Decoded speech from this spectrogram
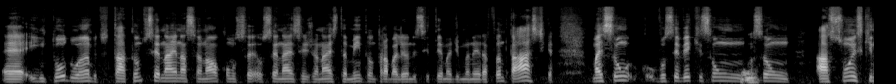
é, em todo o âmbito, tá? tanto o Senai nacional como os Senais regionais também estão trabalhando esse tema de maneira fantástica, mas são, você vê que são são ações que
